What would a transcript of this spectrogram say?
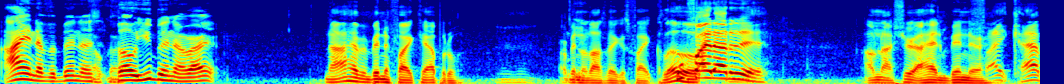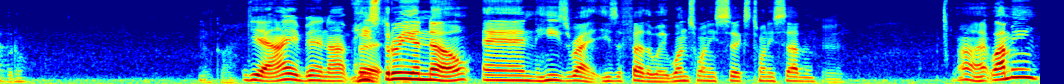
I ain't never been there. Okay. Bo, you been there, right? Nah, I haven't been to Fight Capital. I've been to Las Vegas Fight Club. Who fight out of there? I'm not sure. I hadn't been there. Fight Capital. Yeah, I ain't been. I, He's three and no, and he's right. He's a featherweight, 126, 27. Mm. All right. Well, I mean,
